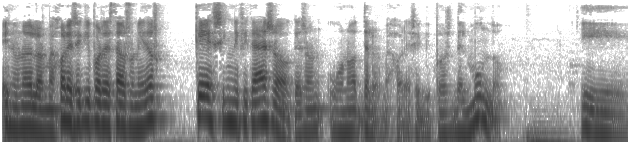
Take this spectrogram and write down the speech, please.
en uno de los mejores equipos de Estados Unidos ¿Qué significa eso? Que son uno de los mejores equipos del mundo. Y,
